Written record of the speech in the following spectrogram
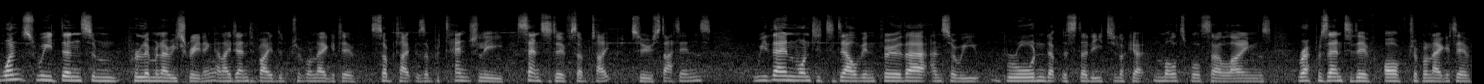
once we'd done some preliminary screening and identified the triple negative subtype as a potentially sensitive subtype to statins, we then wanted to delve in further, and so we broadened up the study to look at multiple cell lines representative of triple negative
